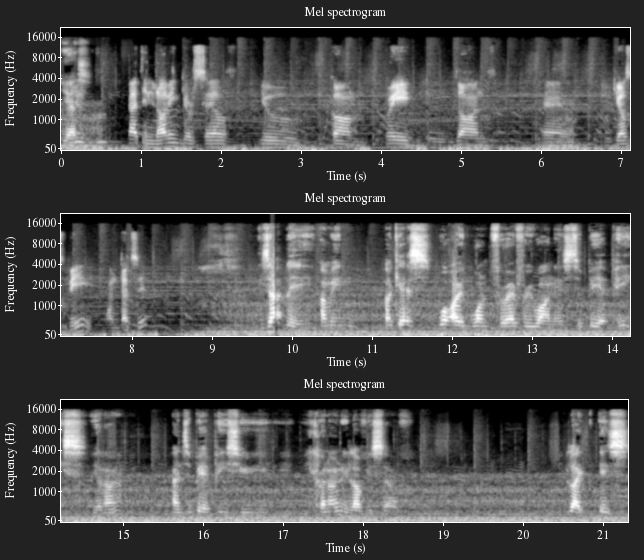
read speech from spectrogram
Yes. You, that in loving yourself, you become free to don't uh, just be, and that's it. Exactly. I mean, I guess what I'd want for everyone is to be at peace, you know? And to be at peace, you, you, you can only love yourself. Like, it's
